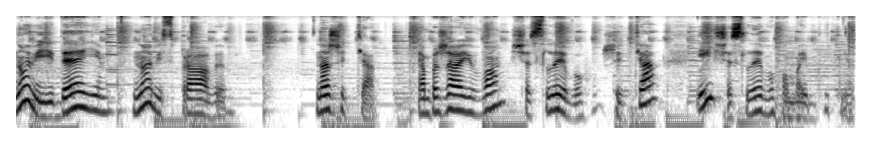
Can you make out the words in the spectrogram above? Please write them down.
нові ідеї, нові справи, на життя. Я бажаю вам щасливого життя і щасливого майбутнього.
